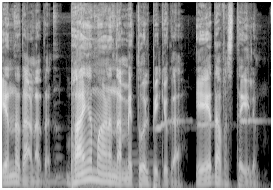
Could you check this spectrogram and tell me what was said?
എന്നതാണത്. ഭയമാണ് നമ്മെ തോൽപ്പിക്കുക. ഏതവസ്ഥയിലും.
